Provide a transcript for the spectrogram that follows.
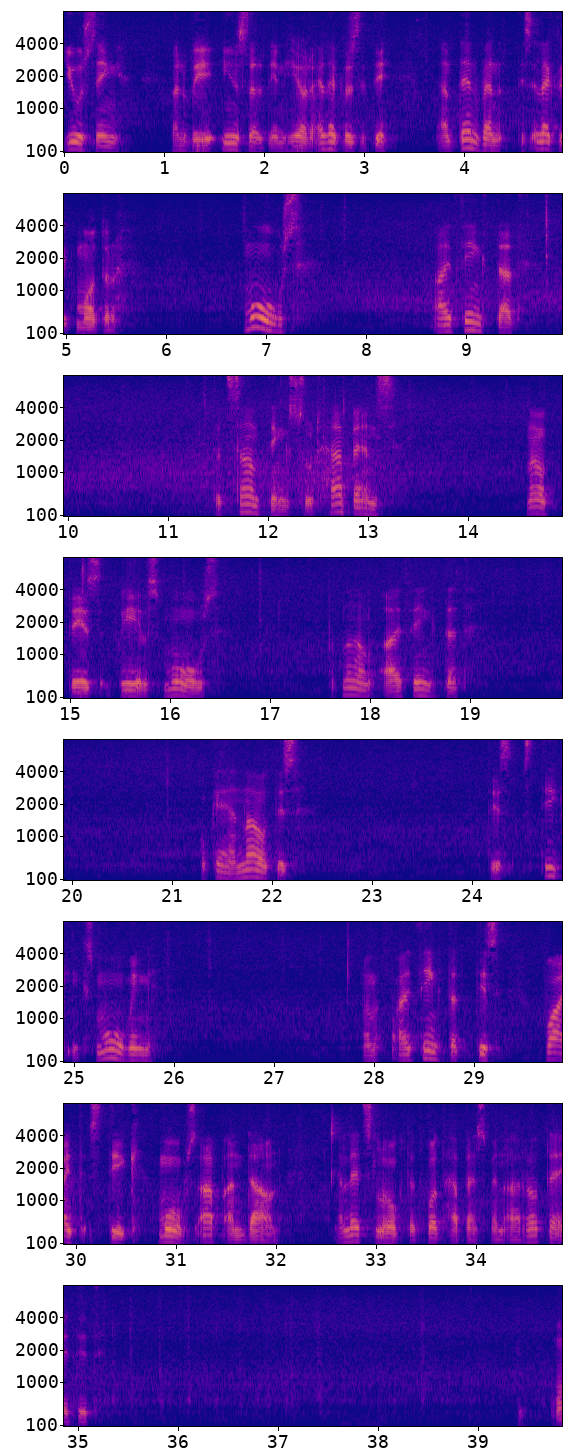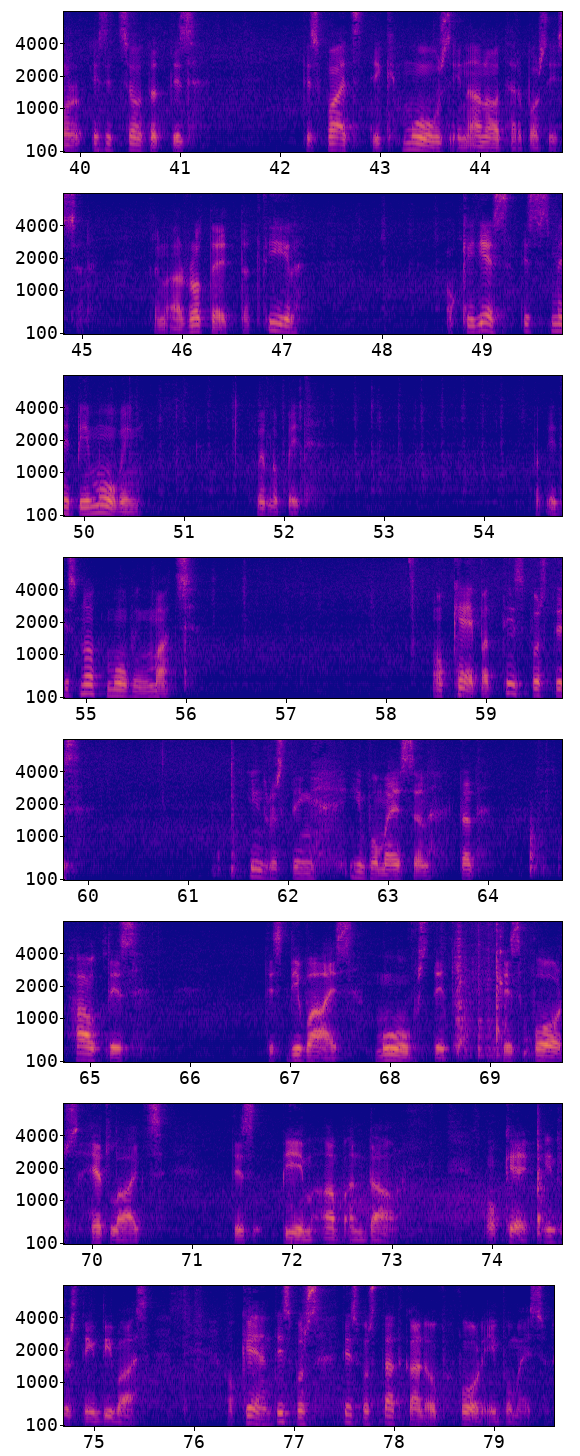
using when we insert in here electricity and then when this electric motor moves I think that that something should happen. Now these wheels moves but now I think that okay and now this this stick is moving. And I think that this white stick moves up and down. And let's look at what happens when I rotate it. Or is it so that this this white stick moves in another position? When I rotate that wheel okay yes this is maybe moving a little bit but it is not moving much. Okay but this was this interesting information that how this this device moves the, this Ford's headlights this beam up and down. Okay interesting device. Okay and this was this was that kind of Ford information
